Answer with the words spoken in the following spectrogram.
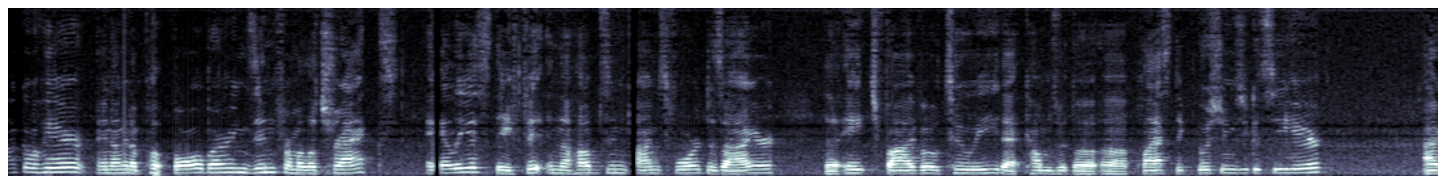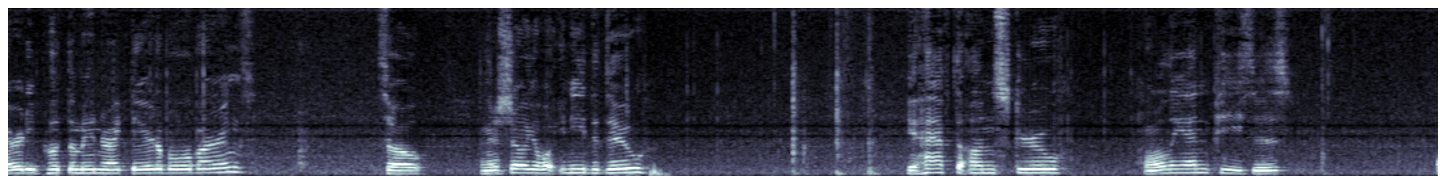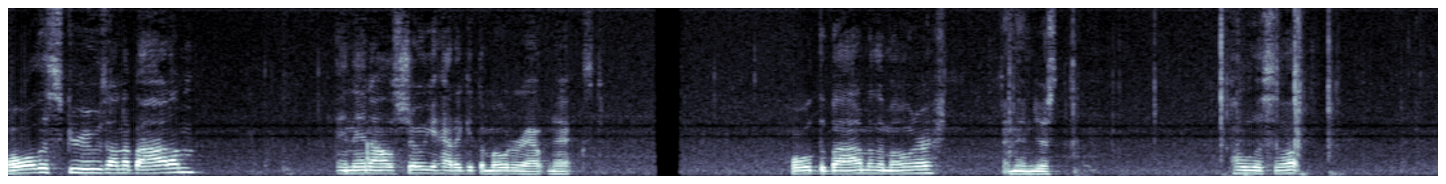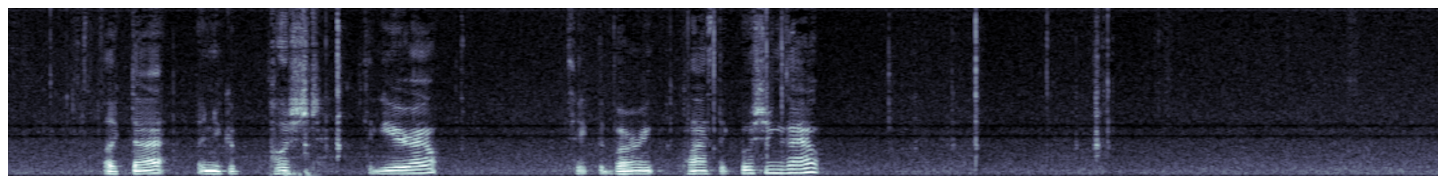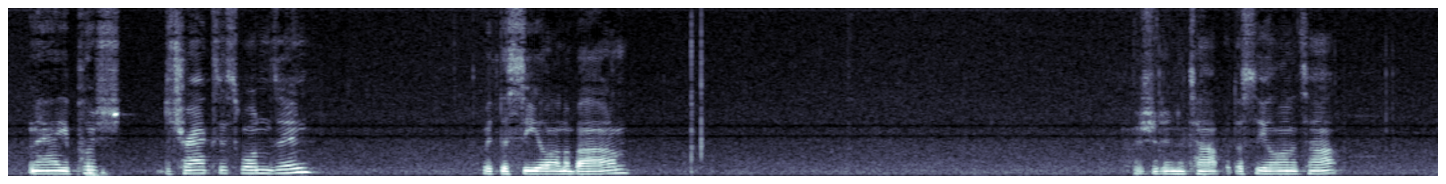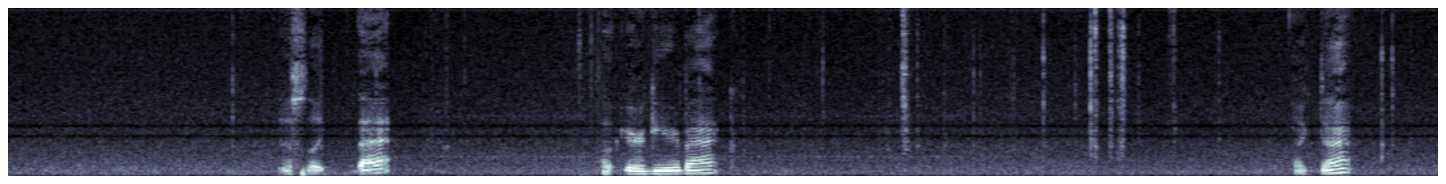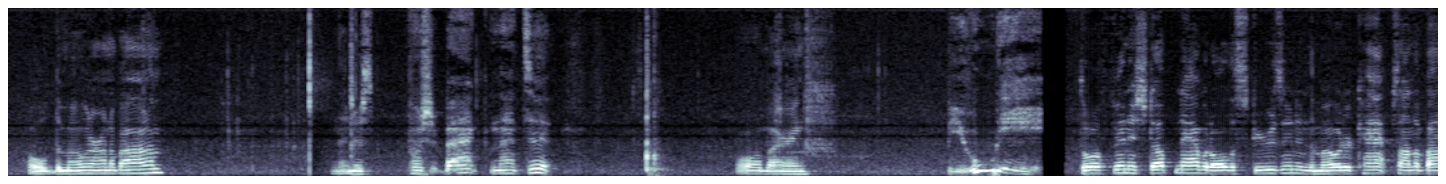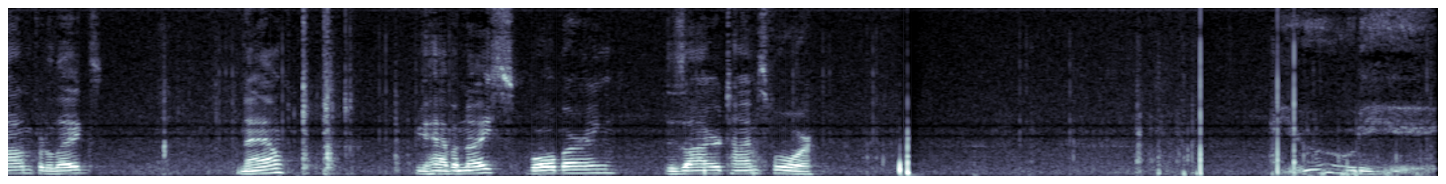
Blanco here, and I'm going to put ball bearings in from a Latrax alias. They fit in the Hubsan times 4 Desire, the H502E that comes with the uh, plastic bushings you can see here. I already put them in right there, the ball bearings. So, I'm going to show you what you need to do. You have to unscrew all the end pieces all the screws on the bottom and then I'll show you how to get the motor out next. Hold the bottom of the motor and then just pull this up like that and you could push the gear out take the bearing plastic bushings out now you push the Traxxas ones in with the seal on the bottom. Push it in the top with the seal on the top. Just like that. Put your gear back. Like that. Hold the motor on the bottom and then just push it back and that's it. Ball bearing. Beauty. It's all finished up now with all the screws in and the motor caps on the bottom for the legs. Now you have a nice ball bearing desire times four. Beauty.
